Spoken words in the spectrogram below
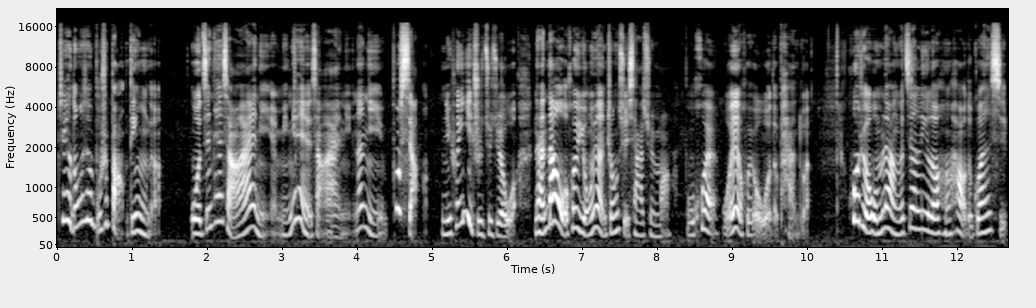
这个东西不是绑定的。我今天想要爱你，明天也想爱你。那你不想，你会一直拒绝我？难道我会永远争取下去吗？不会，我也会有我的判断。或者我们两个建立了很好的关系，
